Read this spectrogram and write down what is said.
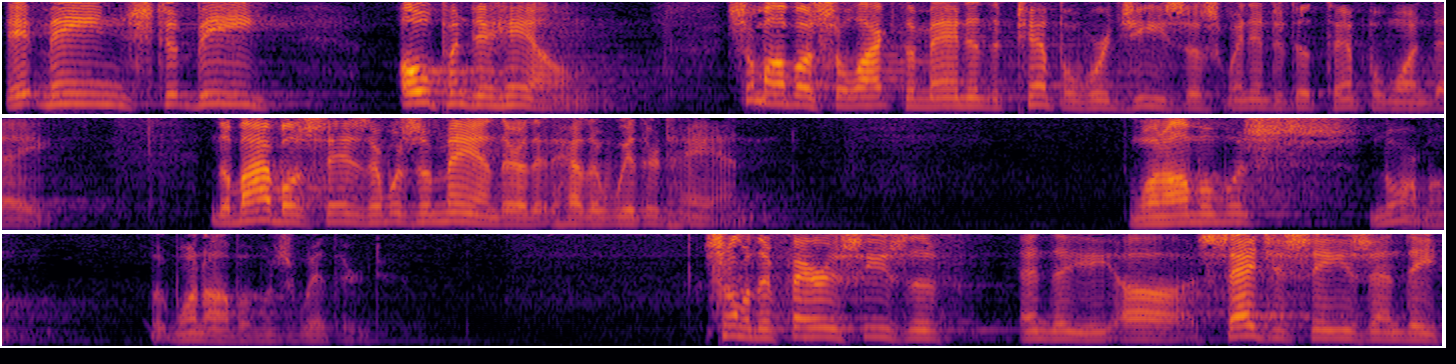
It means to be open to Him. Some of us are like the man in the temple where Jesus went into the temple one day. The Bible says there was a man there that had a withered hand. One of them was normal, but one of them was withered. Some of the Pharisees and the uh, Sadducees and the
